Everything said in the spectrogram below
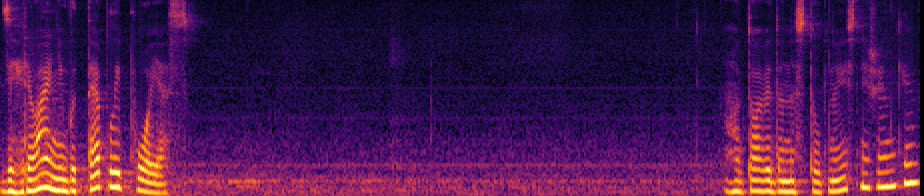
Зігріває ніби теплий пояс. Готові до наступної сніжинки.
